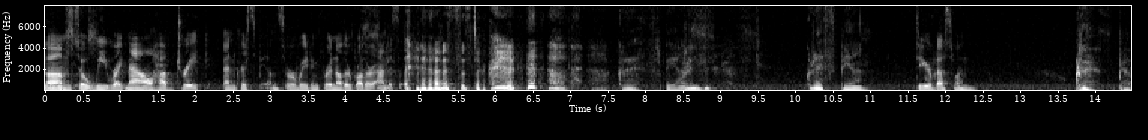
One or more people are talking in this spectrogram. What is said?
Um, so we right now have Drake and Crispian. So we're waiting for another brother and a, and a sister. Crispian. Crispian. Do your best one. Crispian.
